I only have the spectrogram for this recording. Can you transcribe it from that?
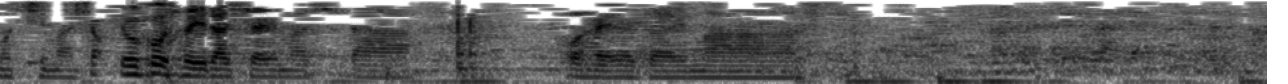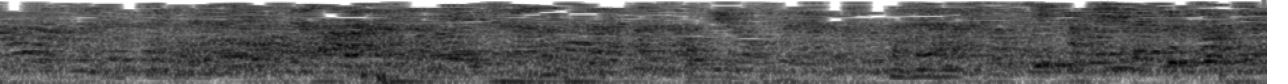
持ちましょう。よくおいらっしゃいました。おはようございます。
